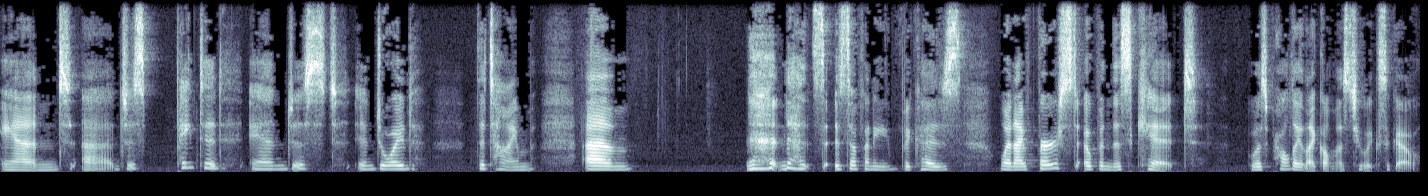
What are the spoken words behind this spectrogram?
and uh, just painted and just enjoyed the time. Um, it's, it's so funny because when I first opened this kit was probably like almost two weeks ago.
